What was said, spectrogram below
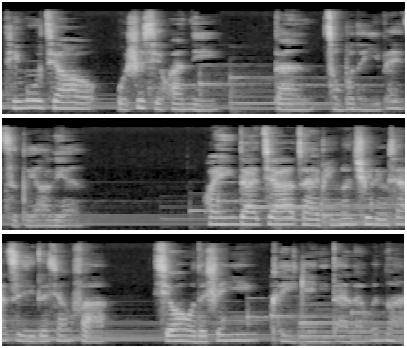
题目叫《我是喜欢你，但总不能一辈子不要脸》。欢迎大家在评论区留下自己的想法，希望我的声音可以给你带来温暖。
